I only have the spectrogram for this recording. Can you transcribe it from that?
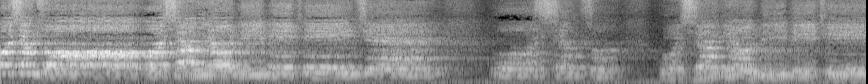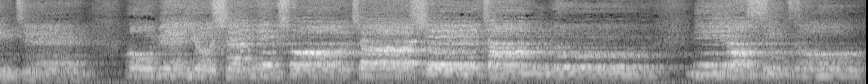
我向左，我向右，你必听见；我向左，我向右，你必听见。后面有声音说：“这是正路，你要行走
